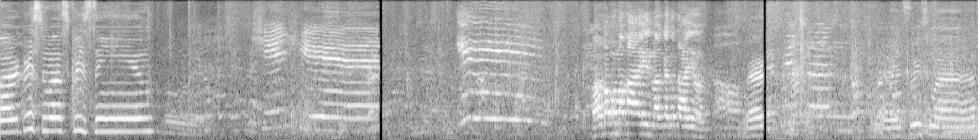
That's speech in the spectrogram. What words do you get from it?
Merry Christmas, Christine! Shin Shin! Yay! Habang kumakain, mag-ano tayo? Merry, Merry Christmas!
